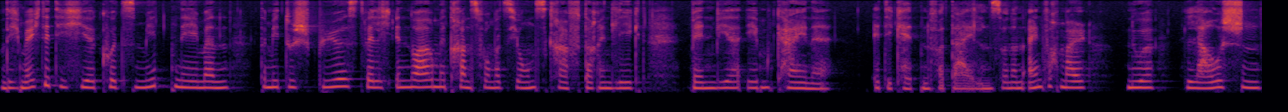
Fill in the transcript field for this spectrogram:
Und ich möchte dich hier kurz mitnehmen damit du spürst, welch enorme Transformationskraft darin liegt, wenn wir eben keine Etiketten verteilen, sondern einfach mal nur lauschen,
